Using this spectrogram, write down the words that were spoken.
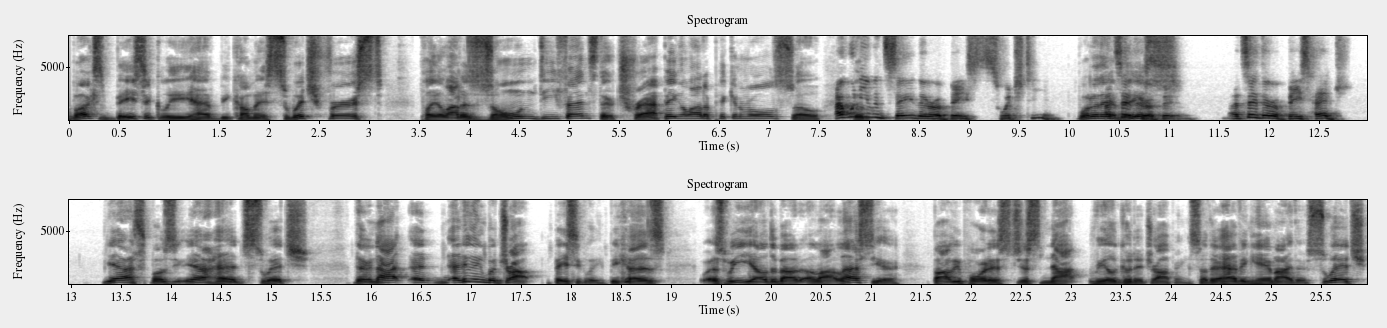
Bucks basically have become a switch first, play a lot of zone defense. They're trapping a lot of pick and rolls. So I wouldn't the, even say they're a base switch team. What are they? I'd say base? they're a. I'd say they're a base hedge. Yeah, I suppose. Yeah, hedge switch. They're not uh, anything but drop basically because as we yelled about a lot last year, Bobby Portis just not real good at dropping. So they're having him either switch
